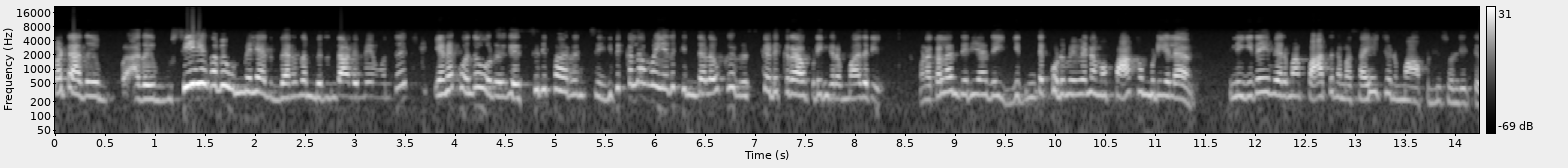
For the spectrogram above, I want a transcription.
பட் அது அது சீரியஸாவே உண்மையிலேயே அது விரதம் இருந்தாலுமே வந்து எனக்கு வந்து ஒரு சிரிப்பா இருந்துச்சு. இதுக்கெல்லாம் போய் எதுக்கு இந்த அளவுக்கு ரிஸ்க் எடுக்கிற அப்படிங்கிற மாதிரி. உனக்கெல்லாம் தெரியாது. இந்த கொடுமையவே நம்ம பார்க்க முடியல. இனி இதை வேறமா பார்த்து நம்ம சகிக்கணுமா அப்படின்னு சொல்லிட்டு.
